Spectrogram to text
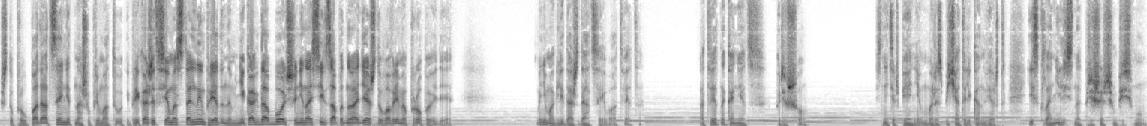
что Праупада оценит нашу прямоту и прикажет всем остальным преданным никогда больше не носить западную одежду во время проповеди. Мы не могли дождаться его ответа. Ответ, наконец, пришел. С нетерпением мы распечатали конверт и склонились над пришедшим письмом.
